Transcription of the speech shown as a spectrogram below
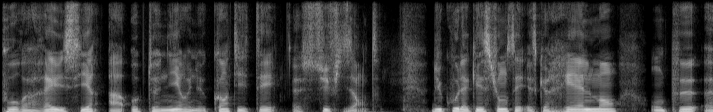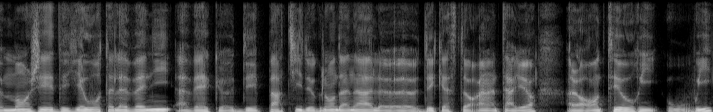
pour réussir à obtenir une quantité suffisante. Du coup, la question c'est est-ce que réellement on peut euh, manger des yaourts à la vanille avec euh, des parties de glandes anales euh, des castors à l'intérieur? Alors en théorie, oui.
